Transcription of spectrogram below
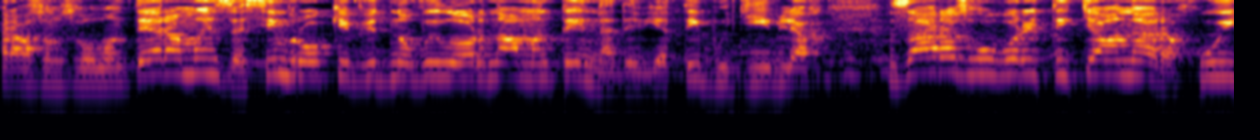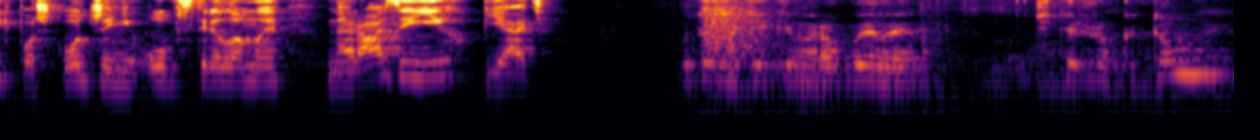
разом з волонтерами за сім років відновили орнаменти на дев'яти будівлях. Зараз, говорить Тетяна, рахують пошкоджені обстрілами. Наразі їх п'ять. Будинок, який ми робили 4 роки тому,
